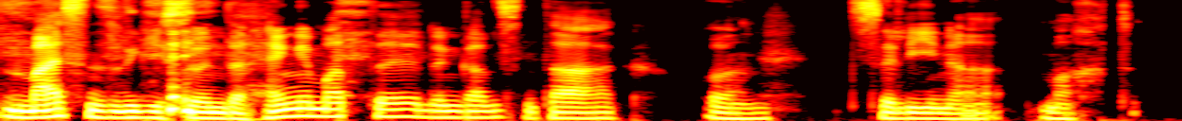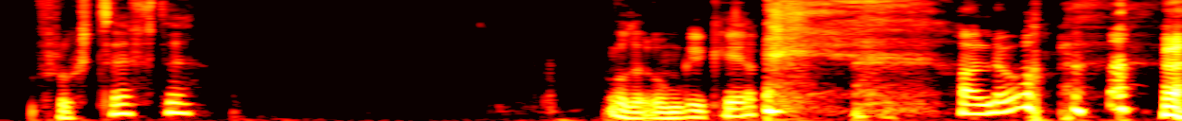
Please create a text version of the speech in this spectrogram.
meistens liege ich so in der Hängematte den ganzen Tag und Selina macht Fruchtsäfte. Oder umgekehrt. Hallo?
